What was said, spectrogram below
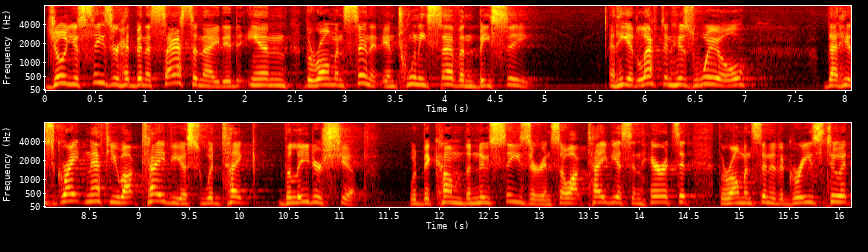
Julius Caesar had been assassinated in the Roman Senate in 27 BC. And he had left in his will that his great nephew Octavius would take the leadership would become the new Caesar. And so Octavius inherits it. The Roman Senate agrees to it.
